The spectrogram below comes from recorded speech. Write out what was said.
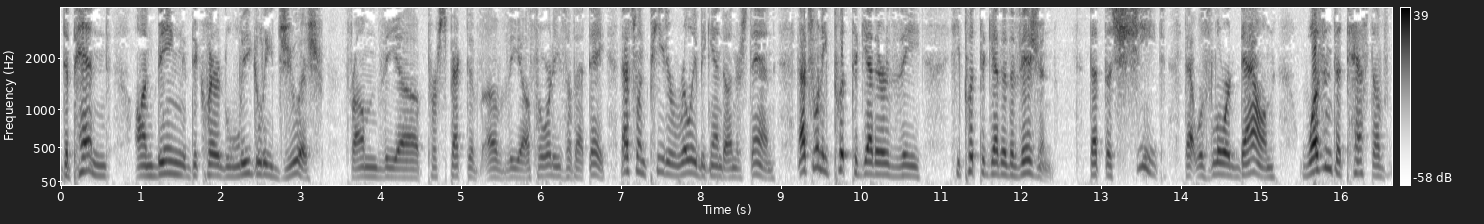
depend on being declared legally Jewish from the uh, perspective of the authorities of that day. That's when Peter really began to understand. That's when he put together the he put together the vision that the sheet that was lowered down wasn't a test of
